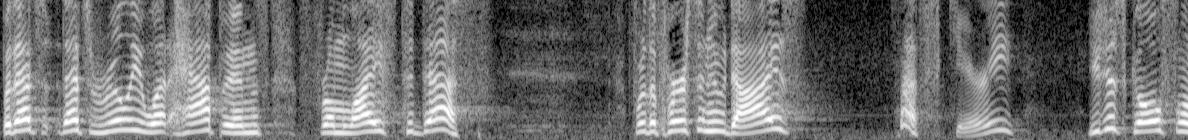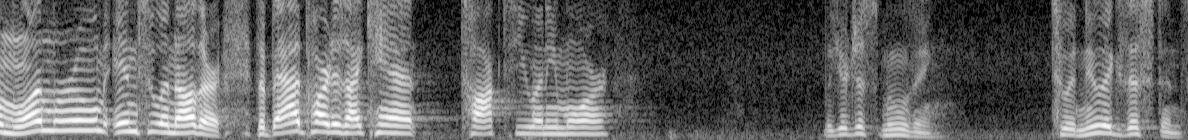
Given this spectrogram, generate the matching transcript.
But that's, that's really what happens from life to death. For the person who dies, it's not scary. You just go from one room into another. The bad part is I can't talk to you anymore, but you're just moving to a new existence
